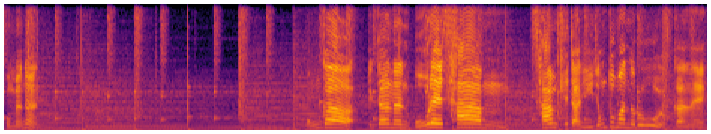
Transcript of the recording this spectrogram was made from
보면은 뭔가 일단은 모래 삶, 삶 계단 이 정도만으로 약간의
